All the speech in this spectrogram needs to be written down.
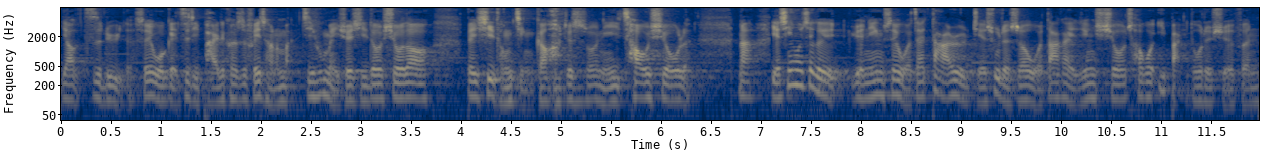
要自律的，所以我给自己排的课是非常的满，几乎每学期都修到被系统警告，就是说你超修了。那也是因为这个原因，所以我在大二结束的时候，我大概已经修超过一百多的学分。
